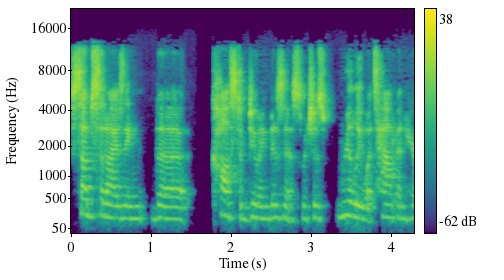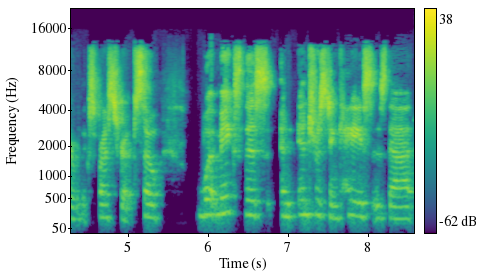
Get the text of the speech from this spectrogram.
subsidizing the cost of doing business, which is really what's happened here with Express Scripts. So, what makes this an interesting case is that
